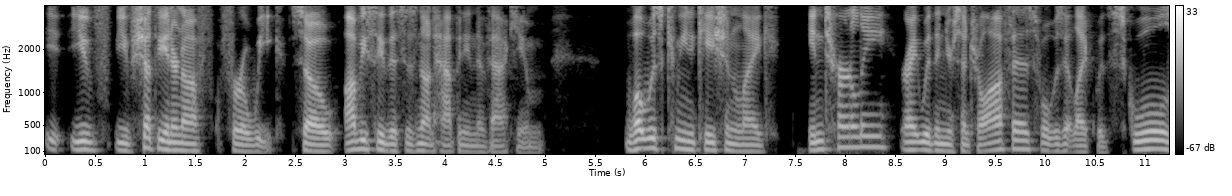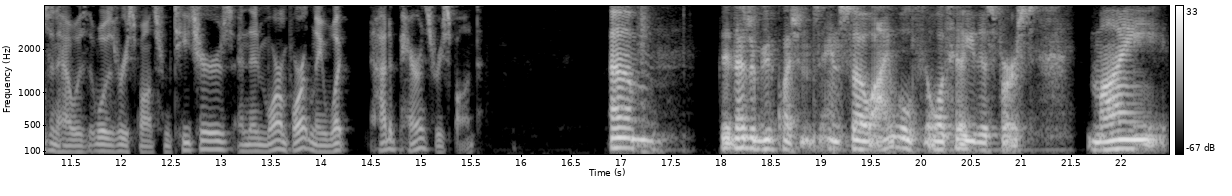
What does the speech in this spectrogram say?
you've you've shut the internet off for a week. So obviously, this is not happening in a vacuum what was communication like internally right within your central office? What was it like with schools and how was what was response from teachers? And then more importantly what how did parents respond? Um those are good questions. And so i will will tell you this first. My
